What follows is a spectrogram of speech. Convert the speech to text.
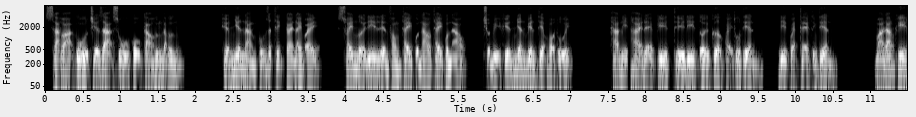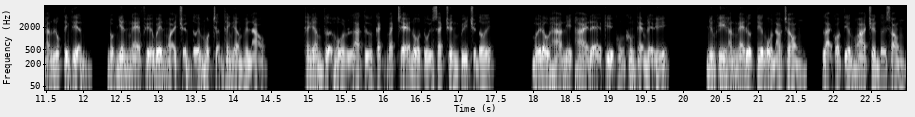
Xạ họa gụ chia dạ sủ cổ cao hứng đáp ứng. Hiển nhiên nàng cũng rất thích cái này váy, xoay người đi liền phòng thay quần áo thay quần áo, chuẩn bị khiến nhân viên tiệm bỏ túi. Hàn nghị hải đệ kỳ thì đi tới cửa quầy thu tiền, đi quẹt thẻ tính tiền. Mà đang khi hắn lúc tính tiền đột nhiên nghe phía bên ngoài chuyển tới một trận thanh âm huyền áo thanh âm tựa hồ là từ cách vách ché nổ túi sách truyền quỹ chuyển tới. Mới đầu hạ nghị Hai đệ kỳ cũng không thèm để ý. Nhưng khi hắn nghe được tiếng ồn ào trong, lại có tiếng hoa chuyển tới xong,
